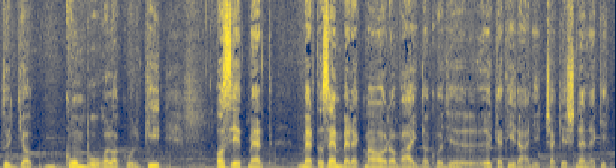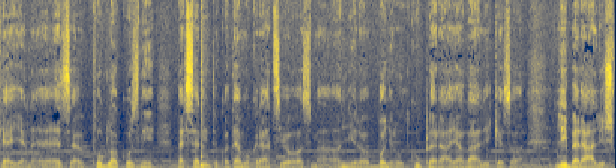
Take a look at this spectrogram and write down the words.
tudja, kombó alakul ki, azért, mert mert az emberek már arra vágynak, hogy őket irányítsák, és ne nekik kelljen ezzel foglalkozni, mert szerintük a demokrácia az már annyira bonyolult kuplerájá válik, ez a liberális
